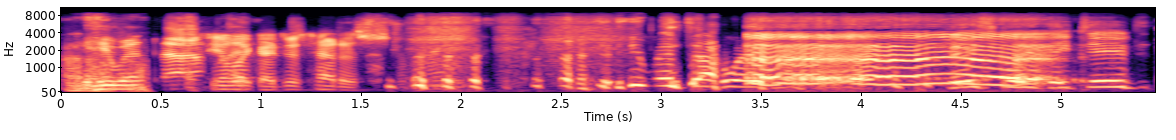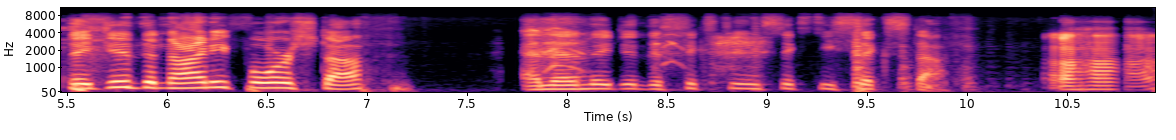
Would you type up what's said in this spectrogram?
I he know. went I that feel way. like I just had a stroke. he went that way basically they did they did the 94 stuff and then they did the 1666 stuff Uh huh.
